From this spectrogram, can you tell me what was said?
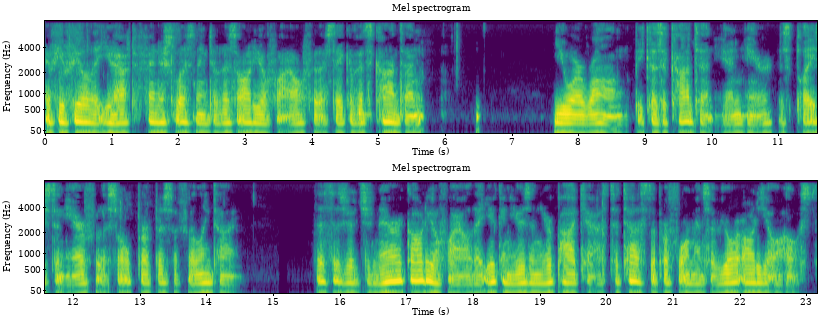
If you feel that you have to finish listening to this audio file for the sake of its content, you are wrong because the content in here is placed in here for the sole purpose of filling time. This is your generic audio file that you can use in your podcast to test the performance of your audio host.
